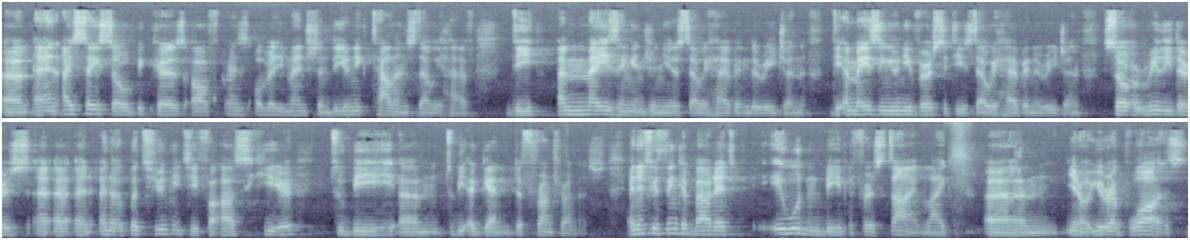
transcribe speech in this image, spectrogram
Um, and I say so because of, as already mentioned, the unique talents that we have, the amazing engineers that we have in the region, the amazing universities that we have in the region. So really, there's a, a, an, an opportunity for us here to be um, to be again the front runners. And if you think about it, it wouldn't be the first time. Like um, you know, Europe was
